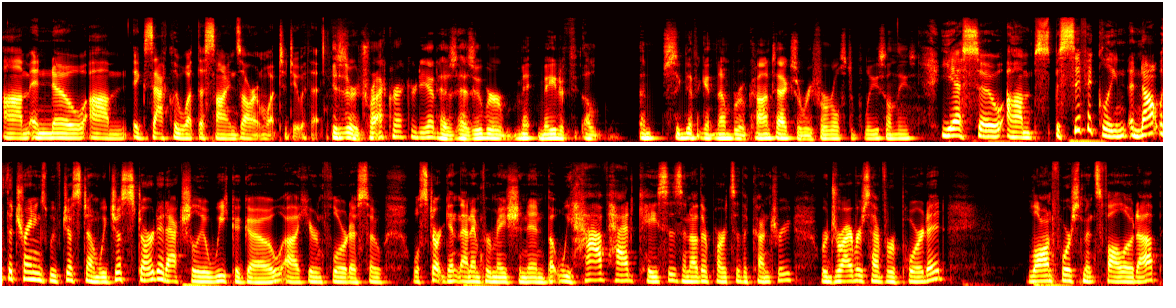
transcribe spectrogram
um, and know um, exactly what the signs are and what to do with it. Is there a track record yet? Has has Uber ma- made a, a- a significant number of contacts or referrals to police on these? Yes, so um, specifically, not with the trainings we've just done. We just started actually a week ago uh, here in Florida, so we'll start getting that information in. But we have had cases in other parts of the country where drivers have reported. Law enforcement's followed up,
